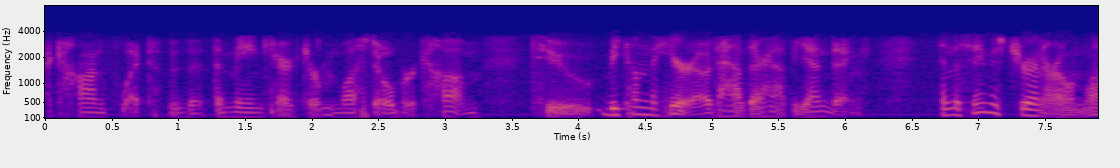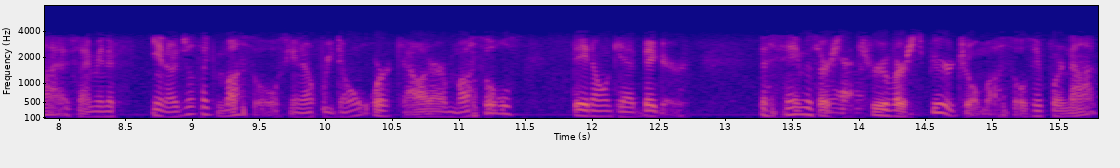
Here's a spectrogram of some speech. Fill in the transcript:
a conflict that the main character must overcome to become the hero, to have their happy ending. And the same is true in our own lives. I mean, if you know, just like muscles, you know, if we don't work out our muscles, they don't get bigger. The same is our, yeah. true of our spiritual muscles. If we're not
